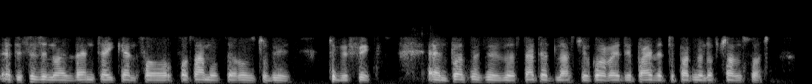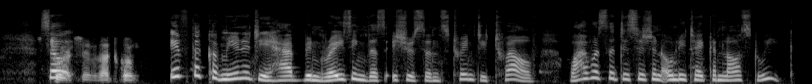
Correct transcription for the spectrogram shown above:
a decision was then taken for, for some of the roads to be to be fixed. And processes were started last week already by the Department of Transport so, to achieve that goal. If the community have been raising this issue since 2012, why was the decision only taken last week?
